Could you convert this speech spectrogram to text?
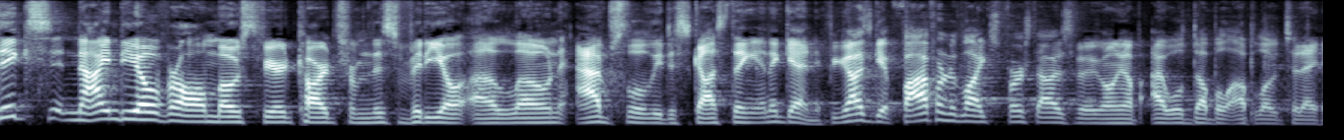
690 overall most feared cards from this video alone. Absolutely disgusting. And again, if you guys get 500 likes first hour of video going up, I will double upload today.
